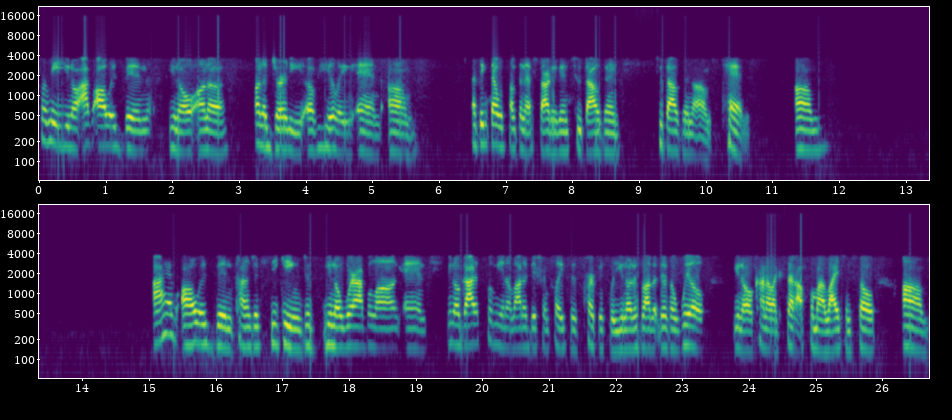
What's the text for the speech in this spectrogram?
for me, you know, I've always been, you know, on a on a journey of healing and um, I think that was something that started in 2000 2010. Um, I have always been kind of just seeking, just you know, where I belong, and you know, God has put me in a lot of different places purposely. You know, there's a lot of there's a will, you know, kind of like set out for my life, and so um,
